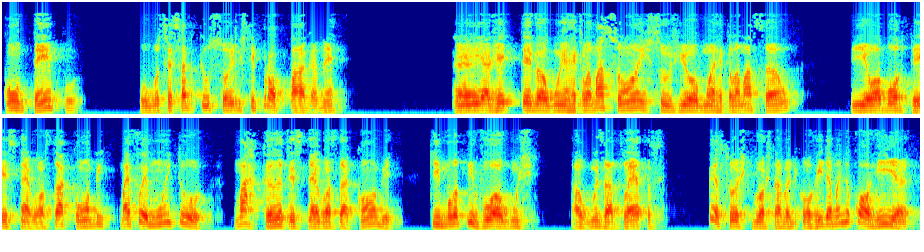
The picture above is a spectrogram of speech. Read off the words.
com o tempo você sabe que o som ele se propaga, né? É. E a gente teve algumas reclamações, surgiu alguma reclamação, e eu abortei esse negócio da Kombi, mas foi muito marcante esse negócio da Kombi, que motivou alguns, alguns atletas, pessoas que gostavam de corrida, mas não corria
